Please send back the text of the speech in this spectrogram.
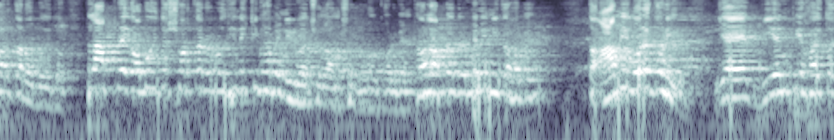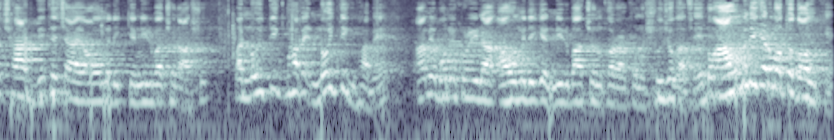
সরকার অবৈধ, তাহলে আপনারা অবৈধ সরকারের অধীনে কীভাবে নির্বাচনে অংশগ্রহণ করবেন? তাহলে আপনাদের মেনে নিতে হবে। তো আমি মনে করি যে বিএনপি হয়তো ছাড় দিতে চায় আওয়ামী লীগকে নির্বাচনে আসুক, বা নৈতিকভাবে নৈতিকভাবে আমি মনে করি না আওয়ামী লীগের নির্বাচন করার কোনো সুযোগ আছে, এবং আওয়ামী লীগের মতো দলকে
